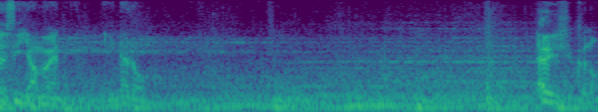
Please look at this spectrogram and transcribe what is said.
les i llamen i n e r o Eishukuno.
